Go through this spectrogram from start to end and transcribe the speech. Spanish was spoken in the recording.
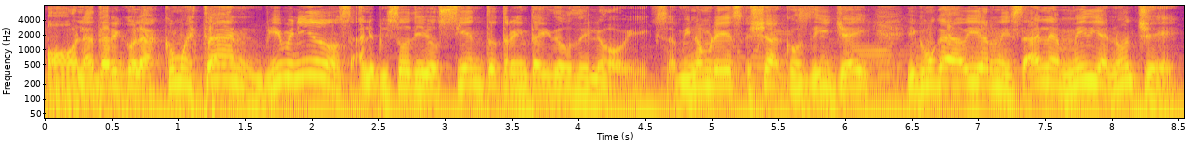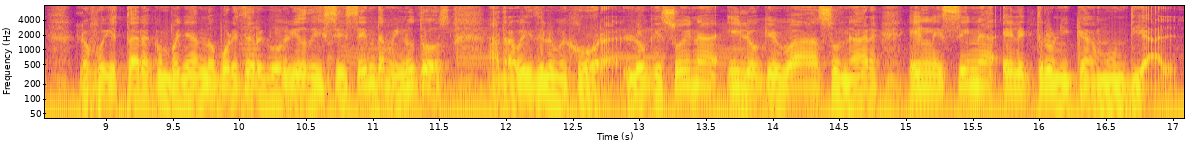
Hola terrícolas, ¿cómo están? Bienvenidos al episodio 132 de Loix. Mi nombre es Jaco DJ y como cada viernes a la medianoche los voy a estar acompañando por este recorrido de 60 minutos a través de lo mejor, lo que suena y lo que va a sonar en la escena electrónica mundial.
